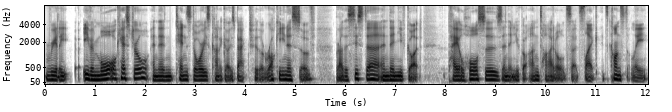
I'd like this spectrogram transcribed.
really even more orchestral, and then Ten Stories kind of goes back to the rockiness of Brother Sister, and then you've got Pale Horses, and then you've got Untitled. So it's like it's constantly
